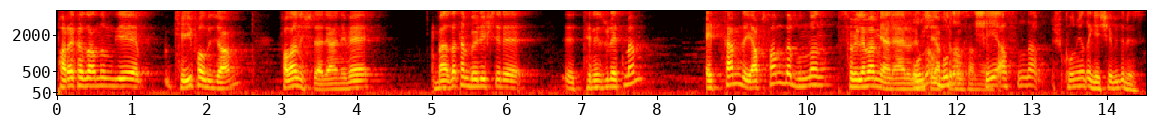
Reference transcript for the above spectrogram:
para kazandım diye keyif alacağım falan işler yani ve ben zaten böyle işlere e, tenezzül etmem. Etsem de yapsam da bundan söylemem yani eğer öyle o bir şey zaman yapacak buradan olsam. yani. şeyi aslında şu konuya da geçebiliriz.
